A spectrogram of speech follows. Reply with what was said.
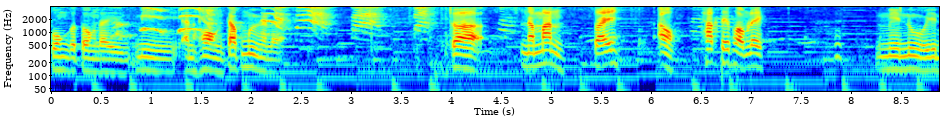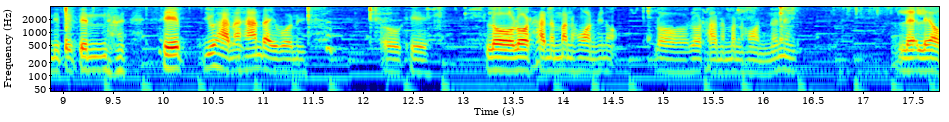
ปงก็ต้องได้มีอันห้องจับมือนั่นแหละก็น้ำมันใส่เอ้าพักใส่พร้อมเลย เมนูอยันนี่ไปเป็นเชฟอยู่หานอาหารใดบ่นี่โอเค รอรอทานน้ำมันฮอนพี่น้องรอรอทานน้ำมันฮอนนิดนึงและแล้ว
